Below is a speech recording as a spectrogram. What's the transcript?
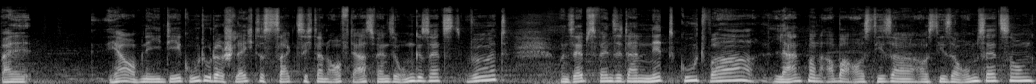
Weil ja, ob eine Idee gut oder schlecht ist, zeigt sich dann oft erst, wenn sie umgesetzt wird. Und selbst wenn sie dann nicht gut war, lernt man aber aus dieser, aus dieser Umsetzung.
